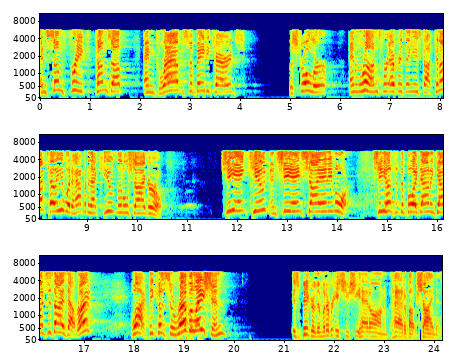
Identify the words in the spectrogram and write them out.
And some freak comes up and grabs the baby carriage, the stroller, and runs for everything he's got. Can I tell you what happened to that cute little shy girl? She ain't cute and she ain't shy anymore. She hunted the boy down and gouged his eyes out, right? Why? Because the revelation is bigger than whatever issue she had on had about shyness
